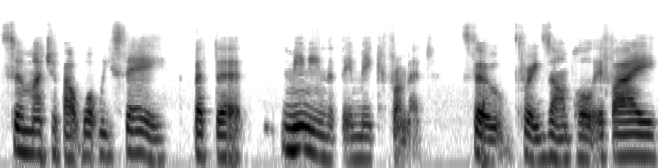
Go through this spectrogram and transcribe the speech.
so much about what we say, but the meaning that they make from it. So, for example, if I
